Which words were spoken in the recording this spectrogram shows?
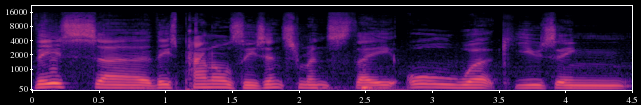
these uh, these panels, these instruments, they all work using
